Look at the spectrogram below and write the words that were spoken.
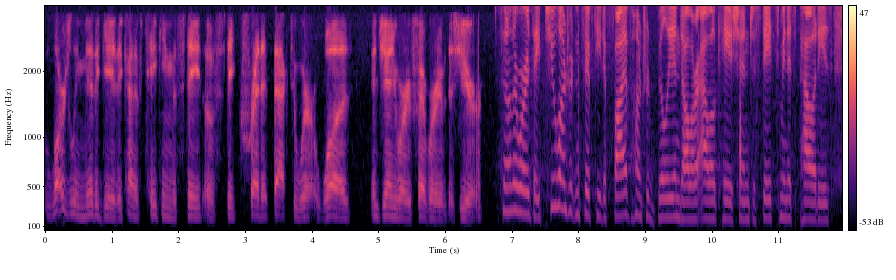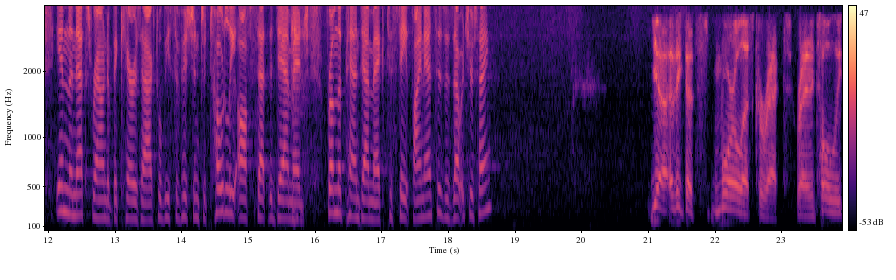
largely mitigated, kind of taking the state of state credit back to where it was in January, February of this year. So, in other words, a 250 to 500 billion dollar allocation to states and municipalities in the next round of the CARES Act will be sufficient to totally offset the damage from the pandemic to state finances. Is that what you're saying? Yeah, I think that's more or less correct, right? And totally,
